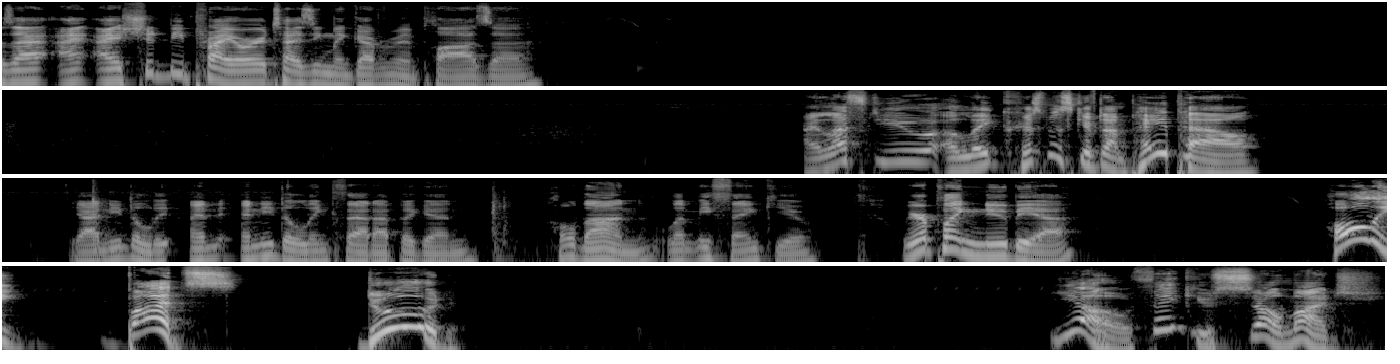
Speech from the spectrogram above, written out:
Because I, I, I should be prioritizing my government plaza. I left you a late Christmas gift on PayPal. Yeah, I need to I, I need to link that up again. Hold on, let me thank you. We are playing Nubia. Holy butts, dude! Yo, thank you so much.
